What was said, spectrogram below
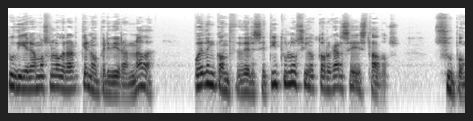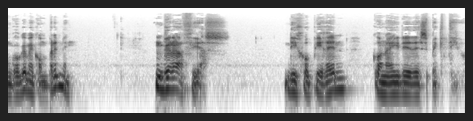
pudiéramos lograr que no perdieran nada. Pueden concederse títulos y otorgarse estados. Supongo que me comprenden. Gracias, dijo Pirén con aire despectivo.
